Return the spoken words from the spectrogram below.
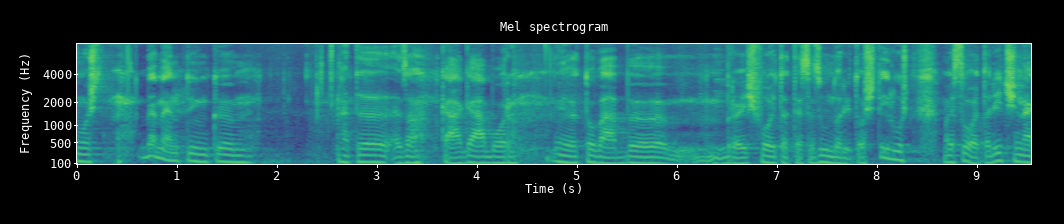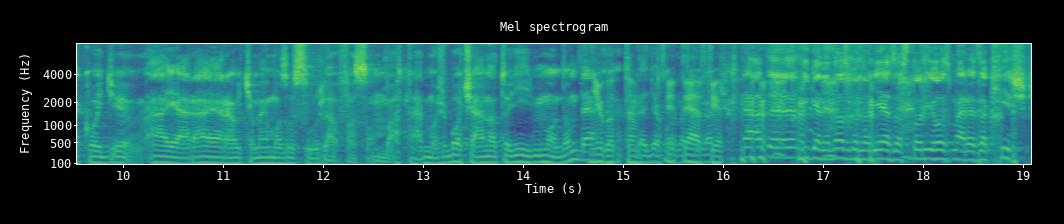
Most bementünk, Um. Hát ez a K. Gábor továbbra is folytat ezt az undorító stílust, majd szólt a Ricsinek, hogy álljál, álljál, hogyha megmozul, szúr le a faszomba. Tehát most bocsánat, hogy így mondom, de, Nyugodtan, de gyakorlatilag. elfér. Tehát igen, én azt gondolom, hogy ez a sztorihoz már ez a kis,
